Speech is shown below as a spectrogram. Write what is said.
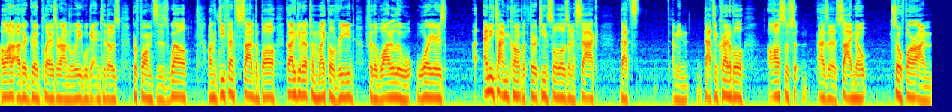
A lot of other good players around the league. We'll get into those performances as well. On the defensive side of the ball, got to give it up to Michael Reed for the Waterloo Warriors. Anytime you come up with 13 solos and a sack, that's I mean, that's incredible. Also, as a side note, so far I'm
